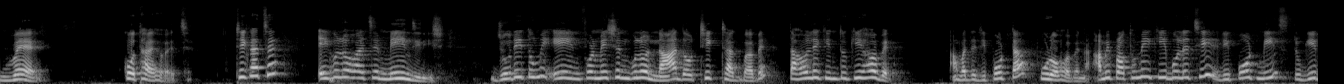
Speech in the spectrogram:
ওয়ের কোথায় হয়েছে? ঠিক আছে? এগুলো হয়েছে মেইন জিনিস। যদি তুমি এই ইনফরমেশনগুলো না দাও ঠিকঠাকভাবে তাহলে কিন্তু কি হবে? আমাদের রিপোর্টটা পুরো হবে না। আমি প্রথমেই কি বলেছি? Report means to give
